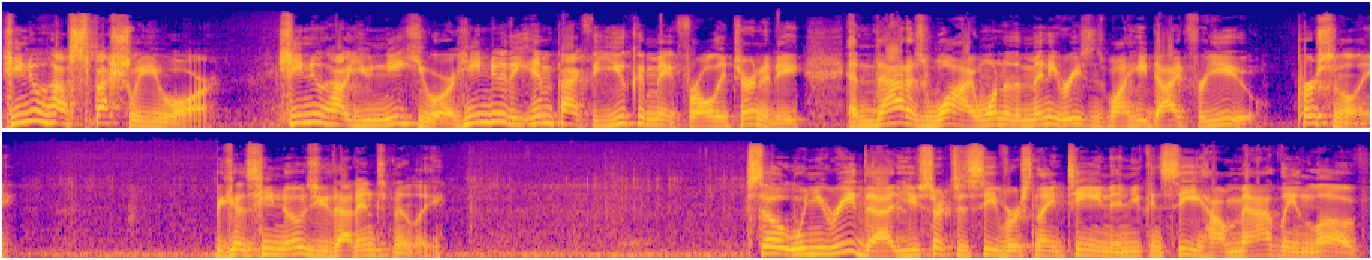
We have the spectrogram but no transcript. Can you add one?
He knew how special you are. He knew how unique you are. He knew the impact that you can make for all eternity. And that is why, one of the many reasons why he died for you, personally. Because he knows you that intimately. So when you read that, you start to see verse 19, and you can see how madly in love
